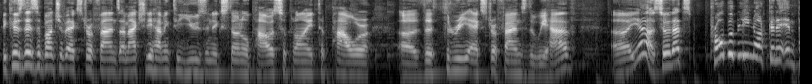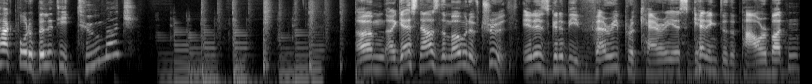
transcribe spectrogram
Because there's a bunch of extra fans, I'm actually having to use an external power supply to power uh, the three extra fans that we have. Uh, yeah, so that's probably not going to impact portability too much. Um, I guess now's the moment of truth. It is going to be very precarious getting to the power button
